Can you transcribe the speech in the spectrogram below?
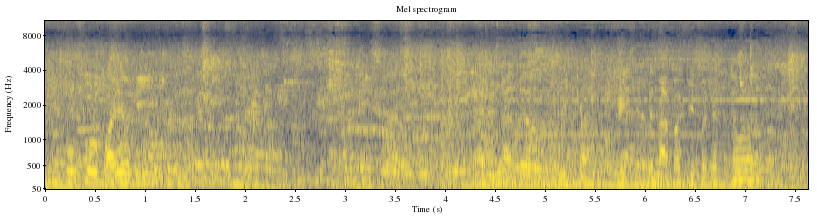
Ini buku Biobi. And another Wicca. Wicca. Kita nak bagi pada dia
